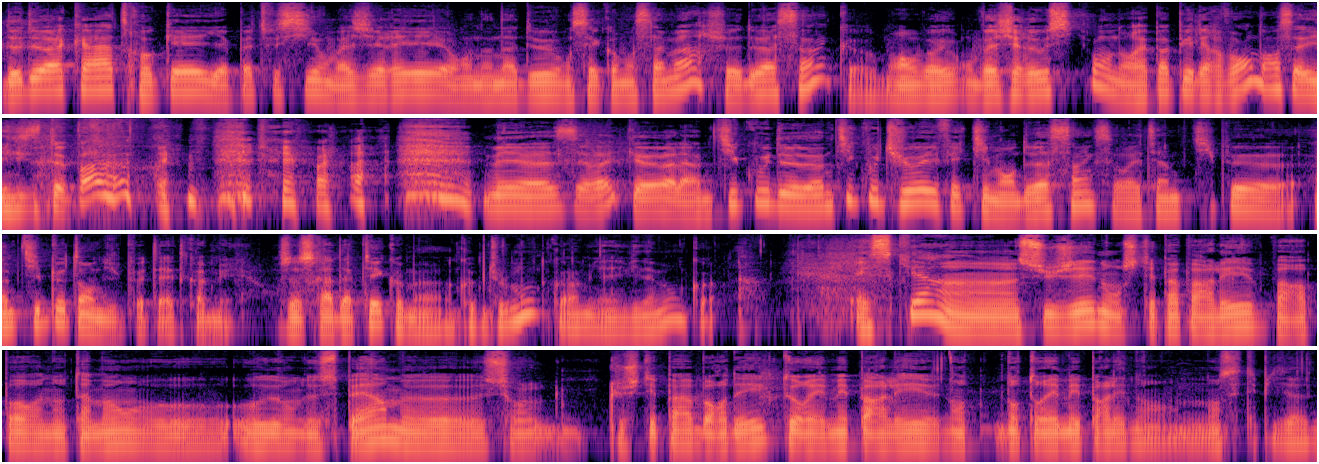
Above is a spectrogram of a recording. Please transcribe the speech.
de 2 à 4, ok, il n'y a pas de souci, on va gérer, on en a deux, on sait comment ça marche, 2 à 5, bon, on, va, on va gérer aussi, on n'aurait pas pu les revendre, hein, ça n'existe pas. mais voilà. Mais euh, c'est vrai que voilà, un petit coup de, un petit coup de chaud, effectivement, 2 à 5, ça aurait été un petit peu, un petit peu tendu peut-être, quoi, mais on se serait adapté comme, euh, comme tout le monde, quoi, bien évidemment, quoi. Est-ce qu'il y a un sujet dont je t'ai pas parlé par rapport notamment au, au don de sperme euh, que je t'ai pas abordé, que aimé parler, dont, dont tu aurais aimé parler dans, cet épisode?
